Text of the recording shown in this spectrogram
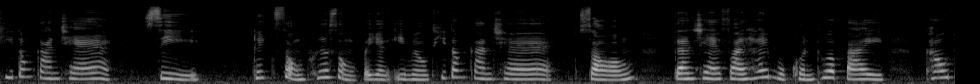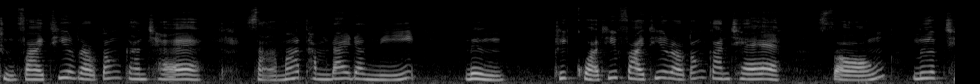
ที่ต้องการแชร์ 4. คลิกส่งเพื่อส่งไปยังอีเมลที่ต้องการแชร์ 2. การแชร์ไฟล์ให้บุคคลทั่วไป เข้าถึงไฟล์ที่เราต้องการแชร์ สามารถทำได้ดังนี้ 1. คลิกขวาที่ไฟล์ที่เราต้องการแชร์ 2. เลือกแช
